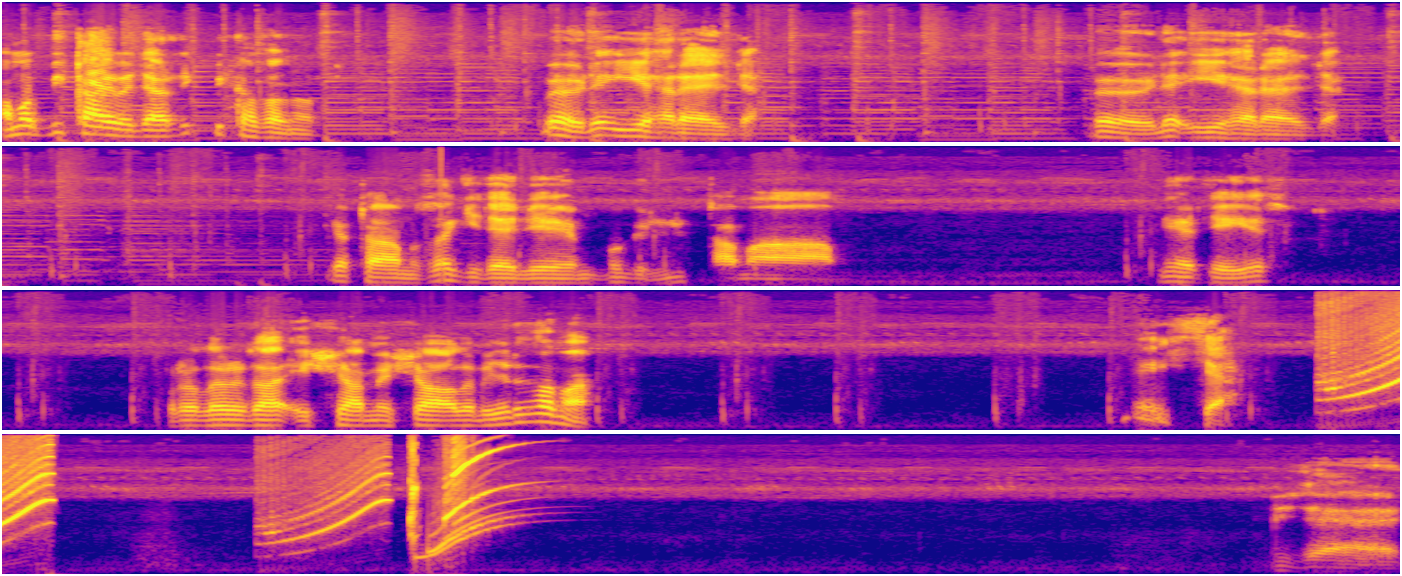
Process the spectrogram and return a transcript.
Ama bir kaybederdik bir kazanırdık. Böyle iyi herhalde. Böyle iyi herhalde. Yatağımıza gidelim. Bugünlük tamam. Neredeyiz? Buraları da eşya meşya alabiliriz ama. Neyse. Güzel.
